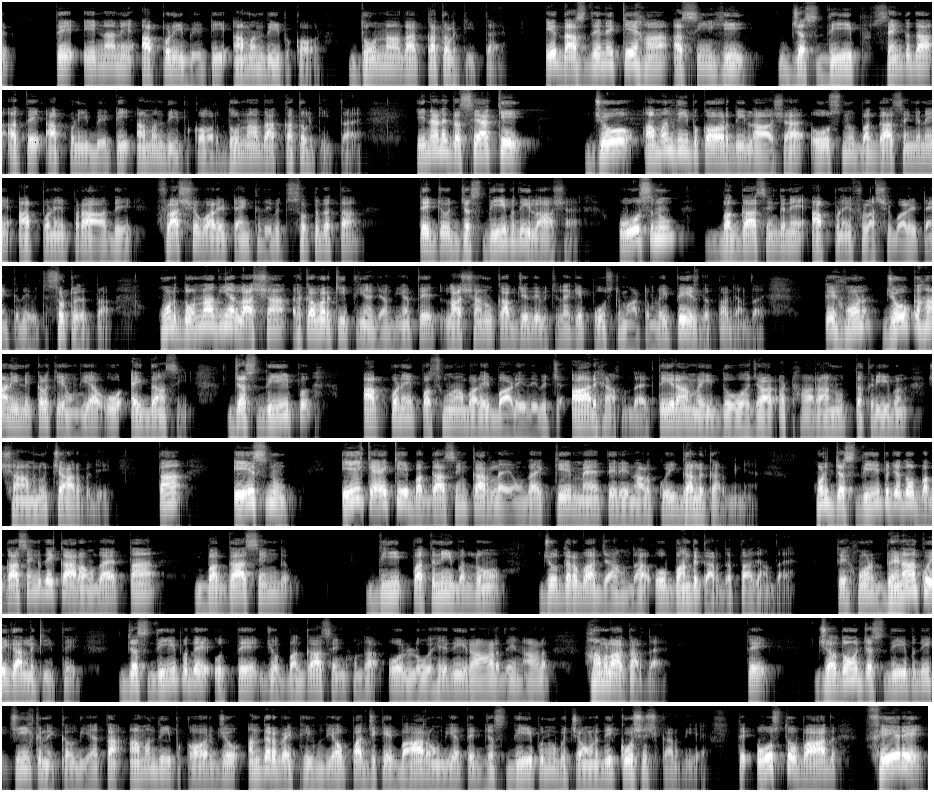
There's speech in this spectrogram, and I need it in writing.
ਤੇ ਇਹਨਾਂ ਨੇ ਆਪਣੀ ਬੇਟੀ ਅਮਨਦੀਪ ਕੌਰ ਦੋਨਾਂ ਦਾ ਕਤਲ ਕੀਤਾ ਹੈ। ਇਹ ਦੱਸਦੇ ਨੇ ਕਿ ਹਾਂ, ਅਸੀਂ ਹੀ ਜਸਦੀਪ ਸਿੰਘ ਦਾ ਅਤੇ ਆਪਣੀ ਬੇਟੀ ਅਮਨਦੀਪ ਕੌਰ ਦੋਨਾਂ ਦਾ ਕਤਲ ਕੀਤਾ ਹੈ। ਇਹਨਾਂ ਨੇ ਦੱਸਿਆ ਕਿ ਜੋ ਅਮਨਦੀਪ ਕੌਰ ਦੀ ਲਾਸ਼ ਹੈ ਉਸ ਨੂੰ ਬੱਗਾ ਸਿੰਘ ਨੇ ਆਪਣੇ ਭਰਾ ਦੇ ਫਲੱਸ਼ ਵਾਲੇ ਟੈਂਕ ਦੇ ਵਿੱਚ ਸੁੱਟ ਦਿੱਤਾ ਤੇ ਜੋ ਜਸਦੀਪ ਦੀ ਲਾਸ਼ ਹੈ ਉਸ ਨੂੰ ਬੱਗਾ ਸਿੰਘ ਨੇ ਆਪਣੇ ਫਲੱਸ਼ ਵਾਲੇ ਟੈਂਕ ਦੇ ਵਿੱਚ ਸੁੱਟ ਦਿੱਤਾ। ਹੁਣ ਦੋਨਾਂ ਦੀਆਂ ਲਾਸ਼ਾਂ ਰਿਕਵਰ ਕੀਤੀਆਂ ਜਾਂਦੀਆਂ ਤੇ ਲਾਸ਼ਾਂ ਨੂੰ ਕਬਜ਼ੇ ਦੇ ਵਿੱਚ ਲੈ ਕੇ ਪੋਸਟਮਾਰਟਮ ਲਈ ਭੇਜ ਦਿੱਤਾ ਜਾਂਦਾ ਹੈ। ਤੇ ਹੁਣ ਜੋ ਕਹਾਣੀ ਨਿਕਲ ਕੇ ਆਉਂਦੀ ਆ, ਉਹ ਐਦਾਂ ਸੀ। ਜਸਦੀਪ ਆਪਣੇ ਪਸ਼ੂਆਂ ਵਾਲੇ ਬਾੜੇ ਦੇ ਵਿੱਚ ਆ ਰਿਹਾ ਹੁੰਦਾ ਹੈ। 13 ਮਈ 2018 ਨੂੰ ਤਕਰੀਬਨ ਸ਼ਾਮ ਨੂੰ 4 ਵਜੇ। ਤਾਂ ਇਸ ਨੂੰ ਇਹ ਕਹਿ ਕੇ ਬੱਗਾ ਸਿੰਘ ਘਰ ਲੈ ਆਉਂਦਾ ਹੈ ਕਿ ਮੈਂ ਤੇਰੇ ਨਾਲ ਕੋਈ ਗੱਲ ਕਰਨੀ ਹੈ। ਹੁਣ ਜਸਦੀਪ ਜਦੋਂ ਬੱਗਾ ਸਿੰਘ ਦੇ ਘਰ ਆਉਂਦਾ ਹੈ ਤਾਂ ਬੱਗਾ ਸਿੰਘ ਦੀ ਪਤਨੀ ਵੱਲੋਂ ਜੋ ਦਰਵਾਜ਼ਾ ਹੁੰਦਾ ਉਹ ਬੰਦ ਕਰ ਦਿੱਤਾ ਜਾਂਦਾ ਹੈ। ਤੇ ਹੁਣ ਬਿਨਾਂ ਕੋਈ ਗੱਲ ਕੀਤੇ ਜਸਦੀਪ ਦੇ ਉੱਤੇ ਜੋ ਬੱਗਾ ਸਿੰਘ ਹੁੰਦਾ ਉਹ ਲੋਹੇ ਦੀ ਰਾੜ ਦੇ ਨਾਲ ਹਮਲਾ ਕਰਦਾ ਹੈ। ਤੇ ਜਦੋਂ ਜਸਦੀਪ ਦੀ ਚੀਕ ਨਿਕਲਦੀ ਹੈ ਤਾਂ ਅਮਨਦੀਪ ਕੌਰ ਜੋ ਅੰਦਰ ਬੈਠੀ ਹੁੰਦੀ ਹੈ ਉਹ ਭੱਜ ਕੇ ਬਾਹਰ ਆਉਂਦੀ ਹੈ ਤੇ ਜਸਦੀਪ ਨੂੰ ਬਚਾਉਣ ਦੀ ਕੋਸ਼ਿਸ਼ ਕਰਦੀ ਹੈ। ਤੇ ਉਸ ਤੋਂ ਬਾਅਦ ਫੇਰ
